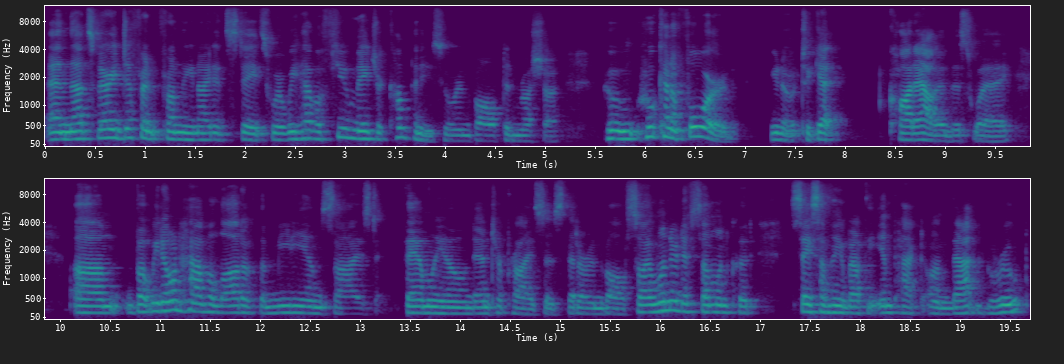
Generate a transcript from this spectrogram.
And that's very different from the United States, where we have a few major companies who are involved in Russia, who, who can afford, you know, to get caught out in this way. Um, but we don't have a lot of the medium-sized family-owned enterprises that are involved. So I wondered if someone could say something about the impact on that group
